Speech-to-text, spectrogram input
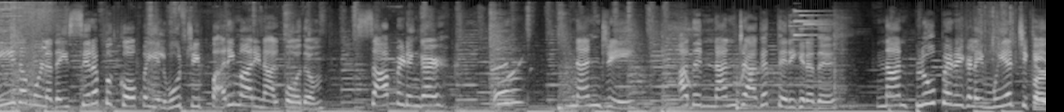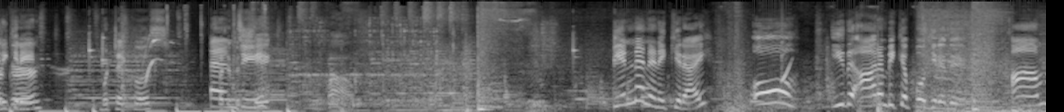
மீதமுள்ளதை சிறப்பு கோப்பையில் ஊற்றி பரிமாறினால் போதும். சாப்பிடுங்கள். நன்றி. அது நன்றாக தெரிகிறது. நான் ப்ளூபெரிகளை முயற்சிக்க இருக்கிறேன் முட்டைக்கோஸ். என்ன நினைக்கிறாய்? ஓ இது ஆரம்பிக்க போகிறது. ஆம்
